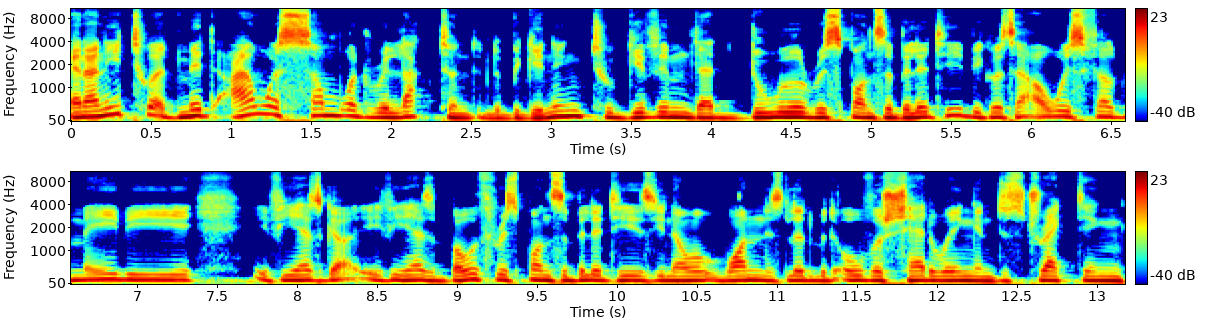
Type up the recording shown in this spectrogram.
And I need to admit, I was somewhat reluctant in the beginning to give him that dual responsibility because I always felt maybe if he has got if he has both responsibilities, you know, one is a little bit overshadowing and distracting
